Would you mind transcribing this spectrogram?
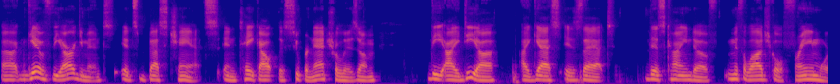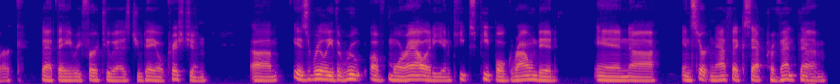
uh, give the argument its best chance and take out the supernaturalism, the idea, I guess, is that this kind of mythological framework that they refer to as Judeo Christian um, is really the root of morality and keeps people grounded in uh, in certain ethics that prevent them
